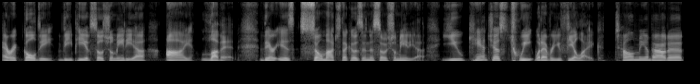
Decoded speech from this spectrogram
Eric Goldie, VP of social media, I love it. There is so much that goes into social media. You can't just tweet whatever you feel like. Tell me about it.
